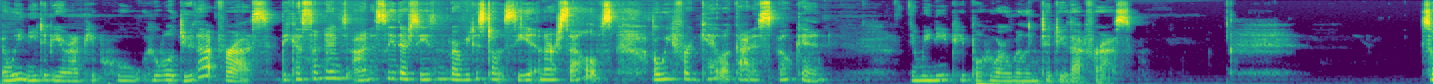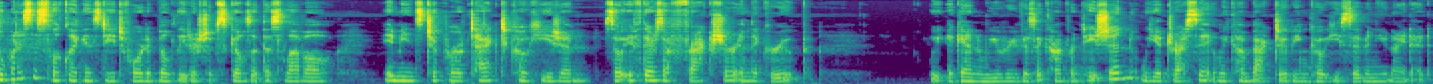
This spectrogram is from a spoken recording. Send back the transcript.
And we need to be around people who, who will do that for us because sometimes, honestly, there's seasons where we just don't see it in ourselves or we forget what God has spoken. And we need people who are willing to do that for us. So, what does this look like in stage four to build leadership skills at this level? It means to protect cohesion. So if there's a fracture in the group, we again we revisit confrontation, we address it, and we come back to being cohesive and united.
